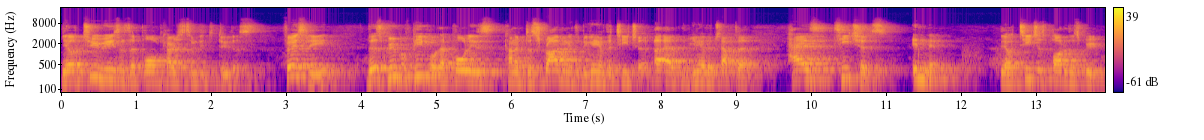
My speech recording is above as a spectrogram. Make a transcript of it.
There are two reasons that Paul encourages Timothy to do this. Firstly, this group of people that Paul is kind of describing at the beginning of the teacher, uh, at the beginning of the chapter, has teachers in them. There are teachers part of this group.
